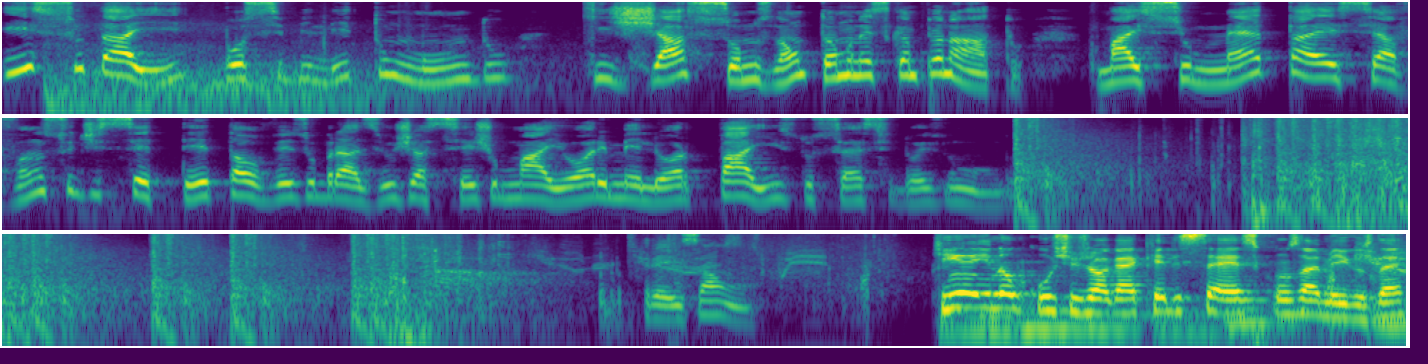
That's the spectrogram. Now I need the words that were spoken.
isso daí possibilita um mundo que já somos, não estamos nesse campeonato. Mas se o meta é esse avanço de CT, talvez o Brasil já seja o maior e melhor país do CS2 no mundo. 3 a 1 quem aí não curte jogar aquele CS com os amigos, né?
